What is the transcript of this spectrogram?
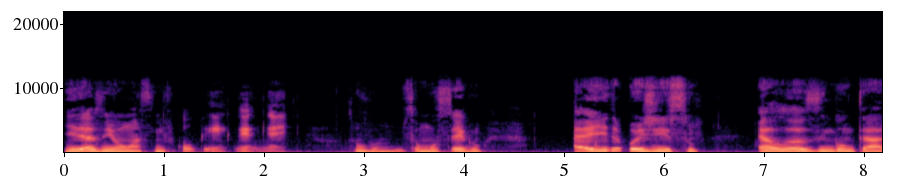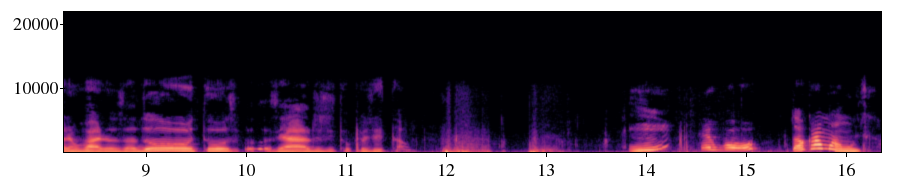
e iam assim, ficou são, são morcego. Aí depois disso, elas encontraram vários adultos, fantasiados e tal coisa e tal. E eu vou tocar uma música.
